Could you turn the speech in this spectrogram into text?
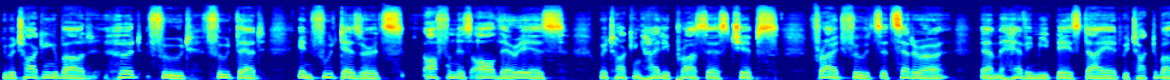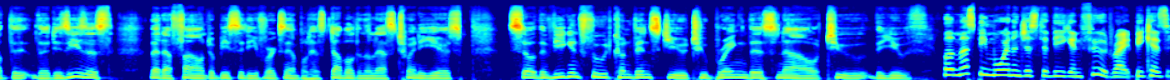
You were talking about hood food, food that in food deserts often is all there is. We're talking highly processed chips, fried foods, etc. Um, a heavy meat-based diet. We talked about the, the diseases that are found. Obesity, for example, has doubled in the last 20 years. So the vegan food convinced you to bring this now to the youth. Well, it must be more than just the vegan food, right? Because,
